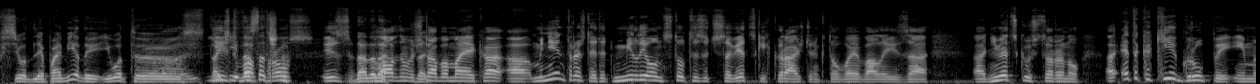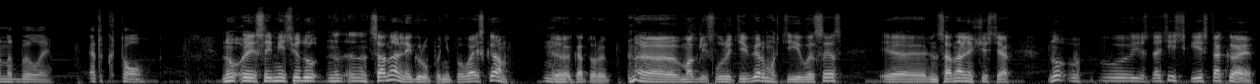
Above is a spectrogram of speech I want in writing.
«Все для победы». И вот э, Есть такие достаточно... вопрос из да, да, главного да, штаба да. «Маяка». А, мне интересно, этот миллион сто тысяч советских граждан, кто воевали за а, немецкую сторону, а, это какие группы именно были? Это кто? Ну, если иметь в виду национальные группы, не по войскам, mm-hmm. которые могли служить и в вермахте, и в СС, э, национальных частях. Ну, статистика есть такая,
